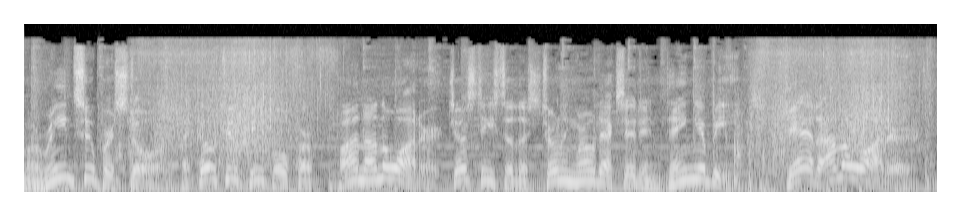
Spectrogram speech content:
Marine Superstore, the go to people for fun on the water, just east of the Sterling Road exit in Dania Beach. Get on the water.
